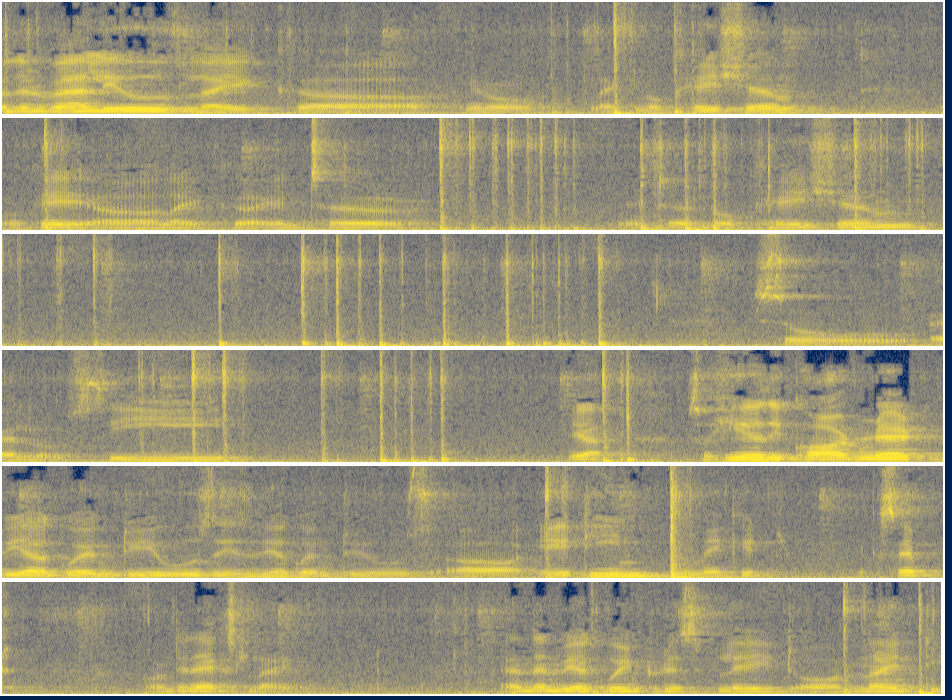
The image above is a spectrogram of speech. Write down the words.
other values like uh, you know like location okay uh, like uh, enter enter location so LOC yeah so here the coordinate we are going to use is we are going to use uh, 18 to make it accept on the next line. And then we are going to display it on 19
